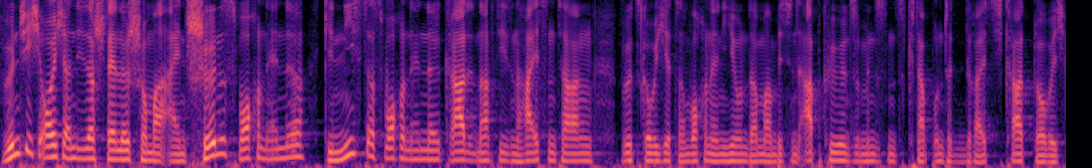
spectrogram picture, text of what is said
wünsche ich euch an dieser Stelle schon mal ein schönes Wochenende. Genießt das Wochenende. Gerade nach diesen heißen Tagen wird es, glaube ich, jetzt am Wochenende hier und da mal ein bisschen abkühlen, zumindest knapp unter die 30 Grad, glaube ich.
